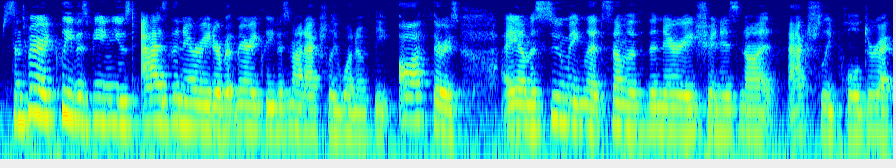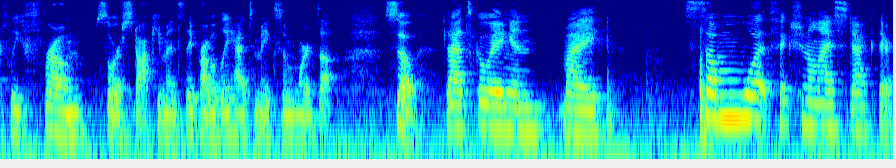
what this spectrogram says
since Mary Cleave is being used as the narrator, but Mary Cleave is not actually one of the authors. I am assuming that some of the narration is not actually pulled directly from source documents. They probably had to make some words up. So that's going in my somewhat fictionalized stack there.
